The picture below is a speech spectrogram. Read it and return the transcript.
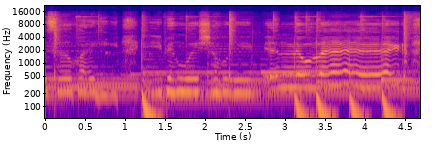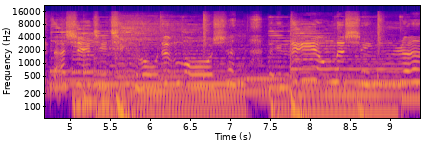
猜测怀疑，一边微笑一边流泪。那些激情后的陌生，被利用的信任，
